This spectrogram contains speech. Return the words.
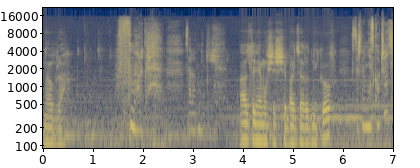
Dobra. W mordę. Zarodniki. Ale ty nie musisz się bać zarodników. Chcesz na mnie skoczyć?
